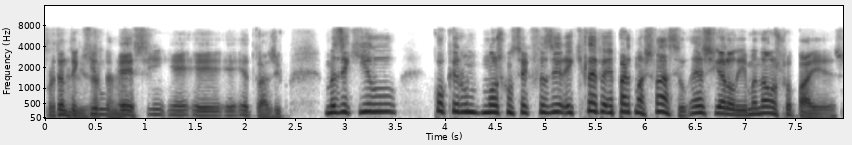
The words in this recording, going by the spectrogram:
Portanto, aquilo Exatamente. é, assim, é, é- é- é trágico. Mas aquilo qualquer um de nós consegue fazer. Aquilo é a parte mais fácil. É chegar ali, mandar uns papaias,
